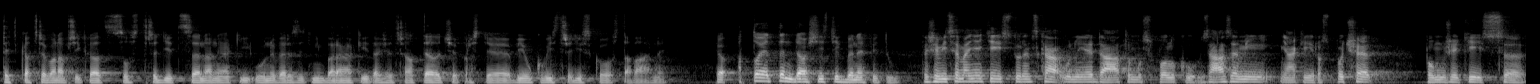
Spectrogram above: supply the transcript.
teďka třeba například soustředit se na nějaký univerzitní baráky, takže třeba Telče, prostě výukový středisko, stavárny. Jo, a to je ten další z těch benefitů. Takže víceméně ti studentská unie dá tomu spolku zázemí, nějaký rozpočet, pomůže ti s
